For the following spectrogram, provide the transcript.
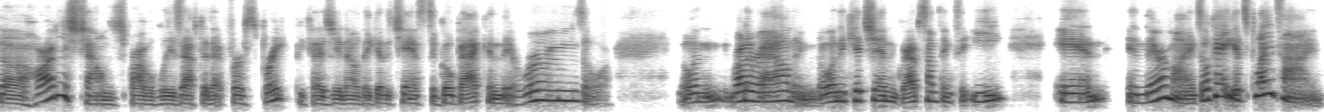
the hardest challenge probably is after that first break because you know they get a chance to go back in their rooms or go and run around and go in the kitchen and grab something to eat. And in their minds okay it's playtime.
